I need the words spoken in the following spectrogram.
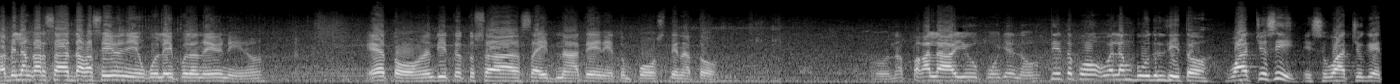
Kabilang karsada kasi yun, eh, yung kulay pula na yun, eh, no? Eto, nandito to sa side natin, itong poste na to. Oh, napakalayo po niya, no? Dito po, walang budol dito. What you see is what you get.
